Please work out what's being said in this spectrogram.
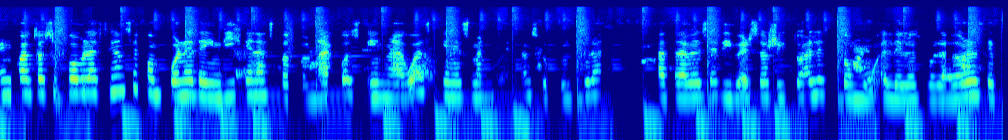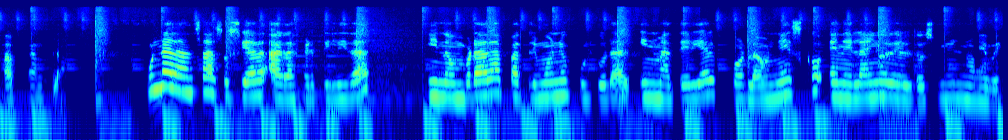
En cuanto a su población, se compone de indígenas totonacos y nahuas quienes manifiestan su cultura a través de diversos rituales como el de los voladores de Papantla, una danza asociada a la fertilidad y nombrada Patrimonio Cultural Inmaterial por la UNESCO en el año del 2009.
